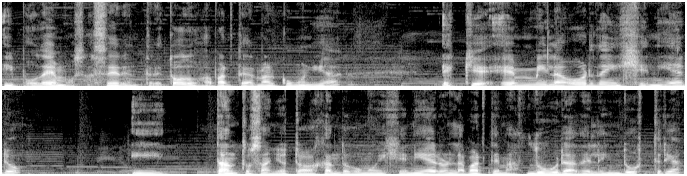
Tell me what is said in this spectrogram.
y podemos hacer entre todos, aparte de armar comunidad, es que en mi labor de ingeniero y tantos años trabajando como ingeniero en la parte más dura de la industria,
